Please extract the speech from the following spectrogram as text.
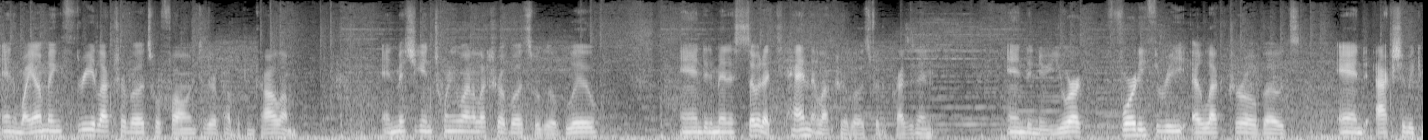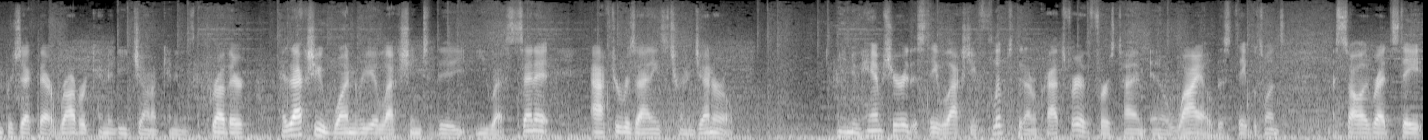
In Wyoming, 3 electoral votes will fall into the Republican column. In Michigan, 21 electoral votes will go blue. And in Minnesota, 10 electoral votes for the president. And in New York, 43 electoral votes. And actually, we can project that Robert Kennedy, John F. Kennedy's brother, has actually won re election to the U.S. Senate after resigning as Attorney General. In New Hampshire, the state will actually flip to the Democrats for the first time in a while. The state was once a solid red state,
